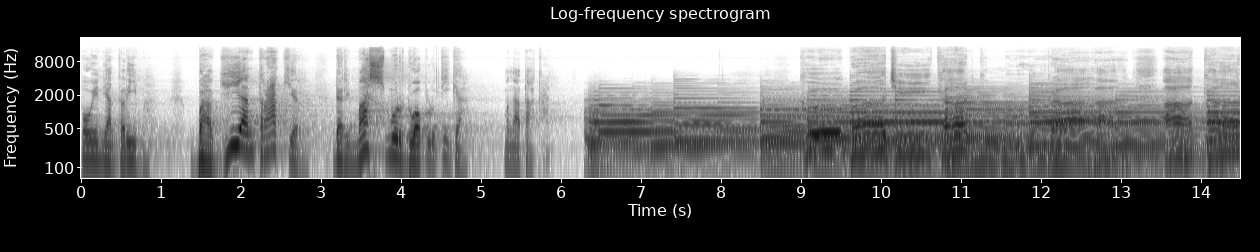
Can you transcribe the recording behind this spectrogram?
Poin yang kelima, bagian terakhir dari Mazmur 23 mengatakan. Kebajikan kemurahan akan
